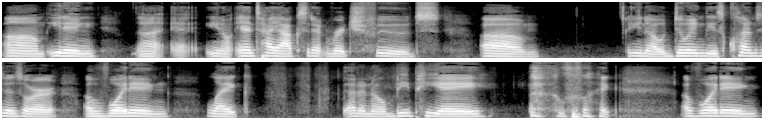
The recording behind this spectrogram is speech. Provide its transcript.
um, eating uh, you know antioxidant rich foods um, you know doing these cleanses or avoiding like I don't know, BPA, like avoiding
